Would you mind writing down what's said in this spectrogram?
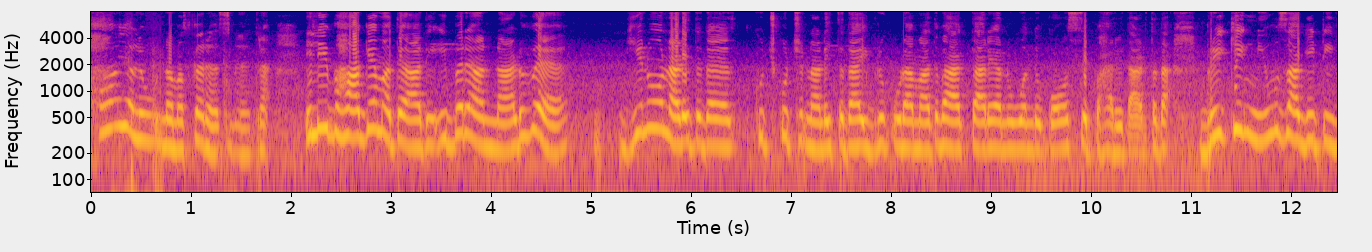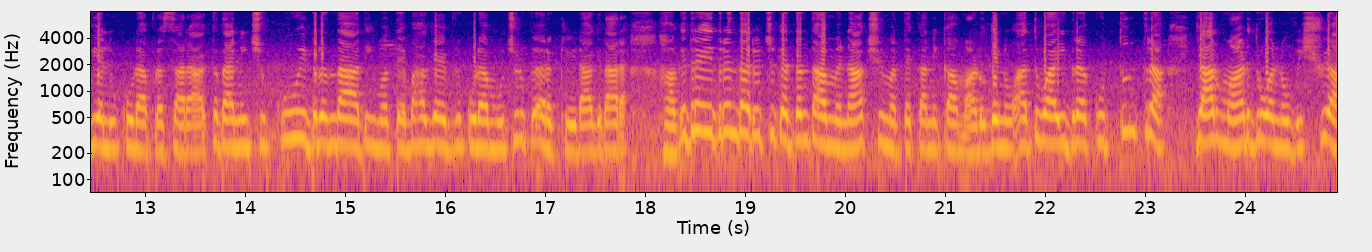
Hi hello ನಮಸ್ಕಾರ ಸ್ನೇಹಿತರ. ಇಲ್ಲಿ ಭಾಗ್ಯ ಮತ್ತು ಆದಿ ಇಬ್ಬರ ನಡುವೆ ಏನೋ ನಡೀತದ, ಕುಚ್ ಕುಚ್ ನಡೀತದ ಇಬ್ಬರು ಕೂಡ ಮದುವೆ ಆಗ್ತಾರೆ ಅನ್ನೋ ಒಂದು ಗಾಸಿಪ್ ಹರಿದಾಡ್ತದ ಬ್ರೇಕಿಂಗ್ ನ್ಯೂಸ್ ಆಗಿ ಟಿವಿಯಲ್ಲೂ ಕೂಡ ಪ್ರಸಾರ ಆಗ್ತದ. ನಿಜಕ್ಕೂ ಇದರಿಂದ ಆದಿ ಮತ್ತೆ ಭಾಗ್ಯ ಇಬ್ಬರು ಕೂಡ ಮುಜುಗರಕ್ಕೀಡಾಗಿದ್ದಾರೆ ಹಾಗಿದ್ರೆ ಇದರಿಂದ ರುಚಿಗೆದ್ದಂತ ಮೀನಾಕ್ಷಿ ಮತ್ತೆ ಕನಿಕಾ ಮಾಡೋದೇನು? ಅಥವಾ ಇದರ ಕುತಂತ್ರ ಯಾರು ಮಾಡಿದ್ರು ಅನ್ನೋ ವಿಷಯ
